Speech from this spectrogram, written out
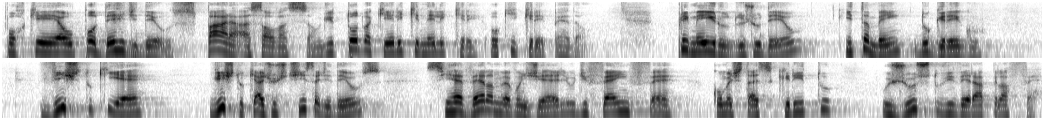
porque é o poder de Deus para a salvação de todo aquele que nele crê, ou que crê, perdão. Primeiro do judeu e também do grego, visto que é, visto que a justiça de Deus se revela no evangelho de fé em fé, como está escrito: o justo viverá pela fé,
